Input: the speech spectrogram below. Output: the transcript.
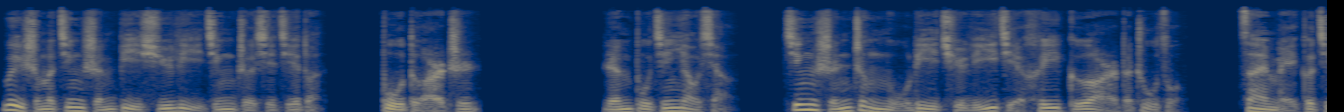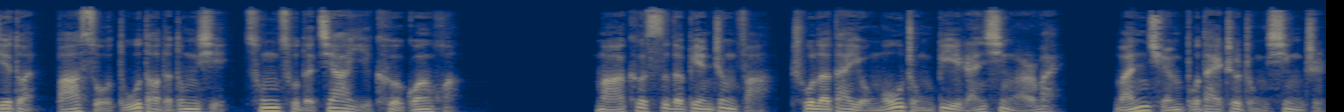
为什么精神必须历经这些阶段？不得而知。人不禁要想，精神正努力去理解黑格尔的著作，在每个阶段把所读到的东西匆促的加以客观化。马克思的辩证法除了带有某种必然性而外，完全不带这种性质。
